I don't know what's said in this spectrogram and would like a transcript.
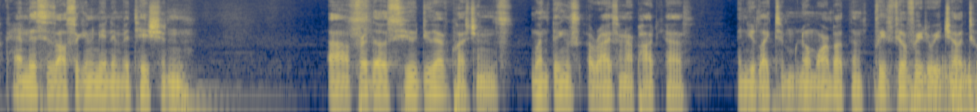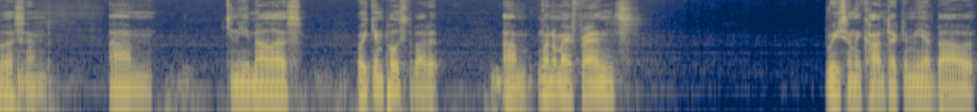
Okay. And this is also going to be an invitation uh, for those who do have questions when things arise on our podcast and you'd like to know more about them. Please feel free to reach out to us and um, you can email us or you can post about it. Um, one of my friends recently contacted me about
